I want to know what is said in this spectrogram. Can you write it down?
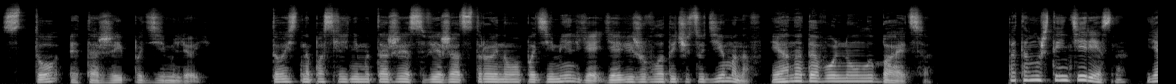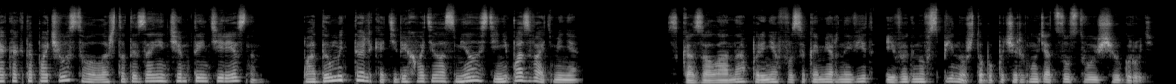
Сто этажей под землей. То есть на последнем этаже свежеотстроенного подземелья я вижу владычицу демонов, и она довольно улыбается. Потому что интересно. Я как-то почувствовала, что ты занят чем-то интересным. Подумать только, тебе хватило смелости не позвать меня. Сказала она, приняв высокомерный вид и выгнув спину, чтобы подчеркнуть отсутствующую грудь.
